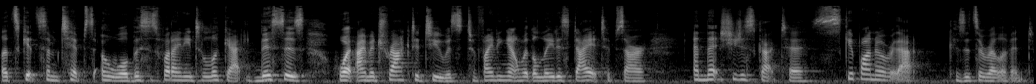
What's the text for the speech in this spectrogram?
let's get some tips. Oh, well, this is what I need to look at. This is what I'm attracted to, is to finding out what the latest diet tips are. And that she just got to skip on over that because it's irrelevant.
